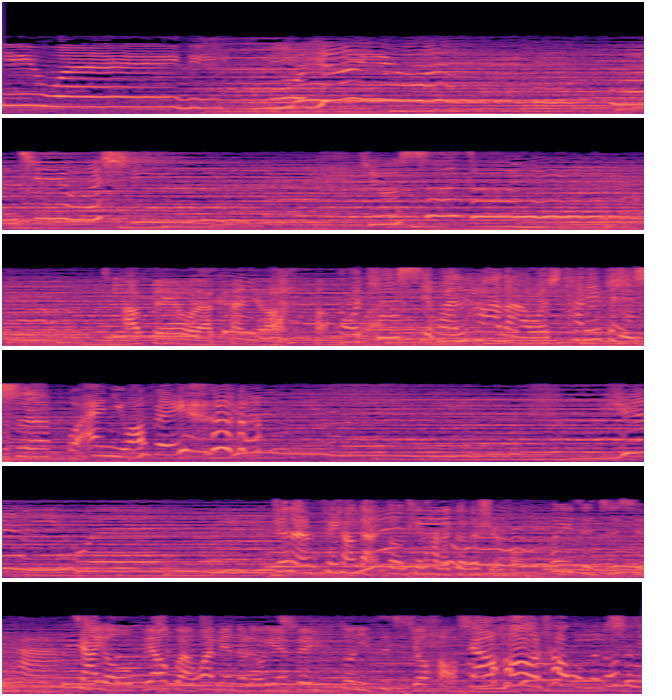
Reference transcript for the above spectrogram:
意为你，我愿意为你忘记我心阿飞，我来看你了。我挺喜欢他的，我是他的粉丝。我爱你，王菲。真的非常感动，听他的歌的时候，会一直支持他，加油！不要管外面的流言蜚语，做你自己就好。想要好好唱，我们都是你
